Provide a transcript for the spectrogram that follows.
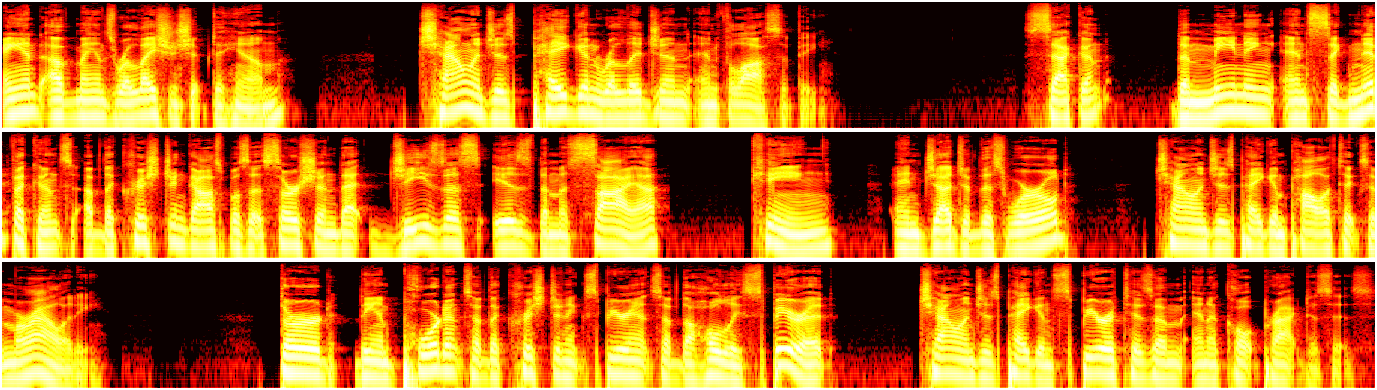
and of man's relationship to him challenges pagan religion and philosophy. Second, the meaning and significance of the Christian gospel's assertion that Jesus is the Messiah, King, and judge of this world challenges pagan politics and morality. Third, the importance of the Christian experience of the Holy Spirit challenges pagan spiritism and occult practices.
